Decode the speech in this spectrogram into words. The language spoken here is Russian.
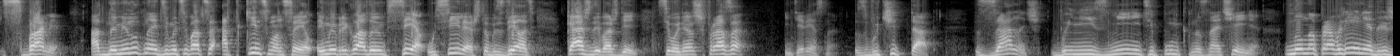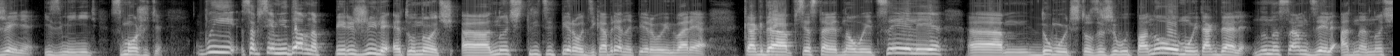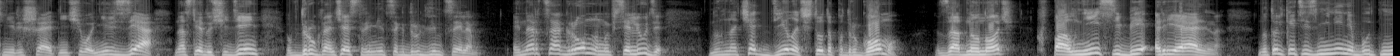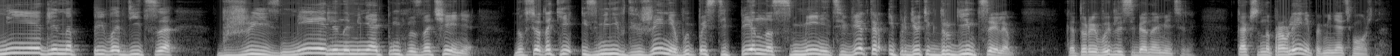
С вами одноминутная демотивация от Kingsman Sale, и мы прикладываем все усилия, чтобы сделать каждый ваш день. Сегодня наша фраза интересно, звучит так. За ночь вы не измените пункт назначения, но направление движения изменить сможете – вы совсем недавно пережили эту ночь, э, ночь с 31 декабря на 1 января, когда все ставят новые цели, э, думают, что заживут по-новому и так далее. Но на самом деле одна ночь не решает ничего. Нельзя на следующий день вдруг начать стремиться к другим целям. Инерция огромна, мы все люди. Но начать делать что-то по-другому за одну ночь вполне себе реально. Но только эти изменения будут медленно приводиться в жизнь, медленно менять пункт назначения. Но все-таки, изменив движение, вы постепенно смените вектор и придете к другим целям, которые вы для себя наметили. Так что направление поменять можно.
